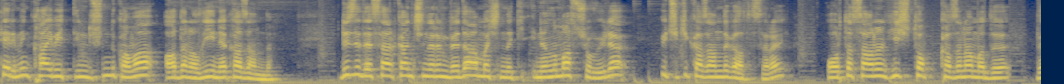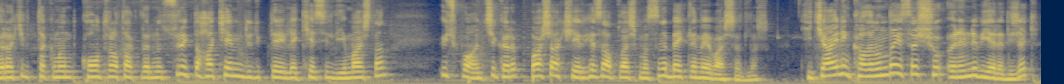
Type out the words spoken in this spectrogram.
Terim'in kaybettiğini düşündük ama Adanalı yine kazandı. Rize'de Serkan Çınar'ın veda maçındaki inanılmaz şovuyla 3-2 kazandı Galatasaray. Orta sahanın hiç top kazanamadığı ve rakip takımın kontra ataklarının sürekli hakem düdükleriyle kesildiği maçtan 3 puan çıkarıp Başakşehir hesaplaşmasını beklemeye başladılar. Hikayenin kalanında ise şu önemli bir yer edecek.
